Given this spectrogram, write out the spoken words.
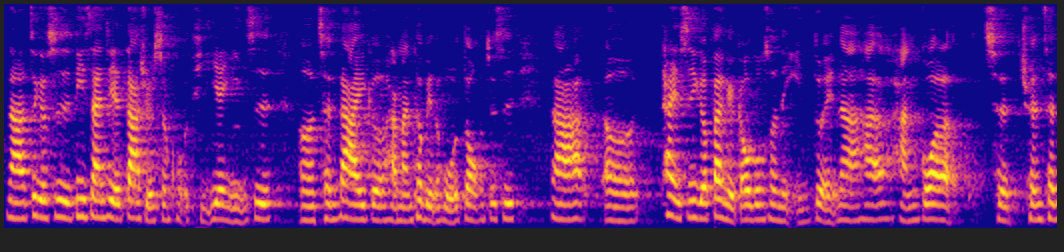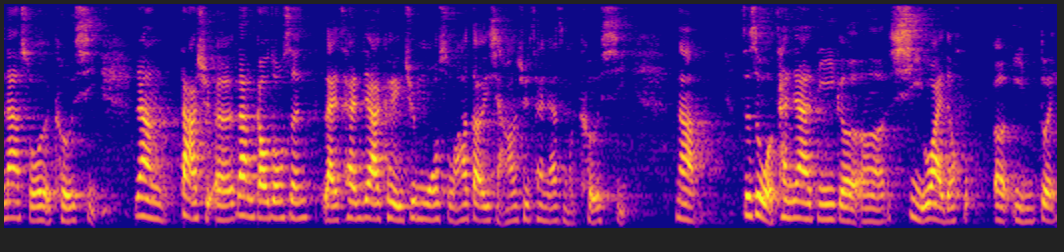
那这个是第三届大学生活体验营，是呃成大一个还蛮特别的活动，就是它呃它也是一个办给高中生的营队，那它涵盖了全全成大所有的科系，让大学呃让高中生来参加，可以去摸索他到底想要去参加什么科系。那这是我参加的第一个呃系外的呃营队，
